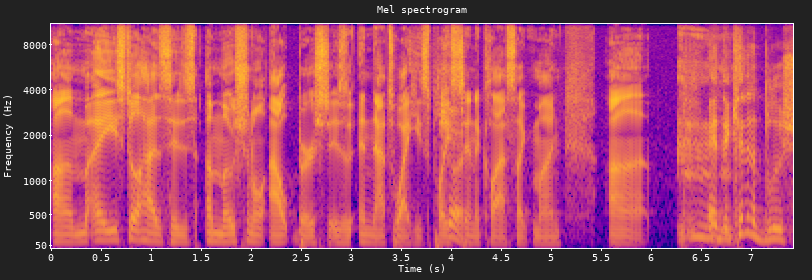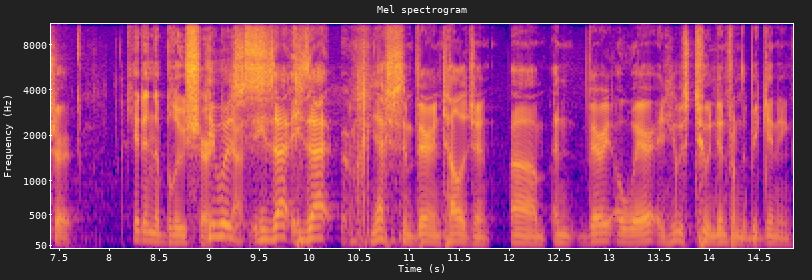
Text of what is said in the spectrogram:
Um, he still has his emotional outburst, is and that's why he's placed Sure. in a class like mine. Uh, Hey, the kid in the blue shirt. kid in the blue shirt. He was. yes. He's at. He's at. He actually seemed very intelligent um, and very aware, and he was tuned in from the beginning.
